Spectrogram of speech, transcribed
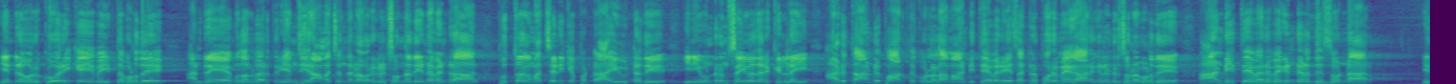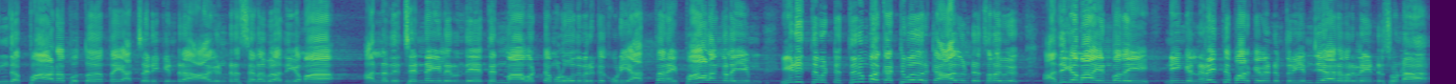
என்ற ஒரு கோரிக்கையை வைத்த பொழுது அன்றைய முதல்வர் திரு எம் ஜி ராமச்சந்திரன் அவர்கள் சொன்னது என்னவென்றால் புத்தகம் அச்சடிக்கப்பட்டு ஆகிவிட்டது இனி ஒன்றும் செய்வதற்கில்லை அடுத்த ஆண்டு பார்த்து கொள்ளலாம் ஆண்டித்தேவரே. சற்று பொறுமை காருங்கள் என்று சொன்ன பொழுது ஆண்டித்தேவர் வெகுண்டிருந்து சொன்னார் இந்த பாட புத்தகத்தை அச்சடிக்கின்ற ஆகின்ற செலவு அதிகமா? அல்லது சென்னையிலிருந்தே தென் மாவட்டம் முழுவதும் இருக்கக்கூடிய அத்தனை பாலங்களையும் இடித்துவிட்டு திரும்ப கட்டுவதற்கு ஆகின்ற செலவு அதிகமா என்பதை நீங்கள் நினைத்து பார்க்க வேண்டும் திரு எம்ஜிஆர் அவர்களே என்று சொன்னார்.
